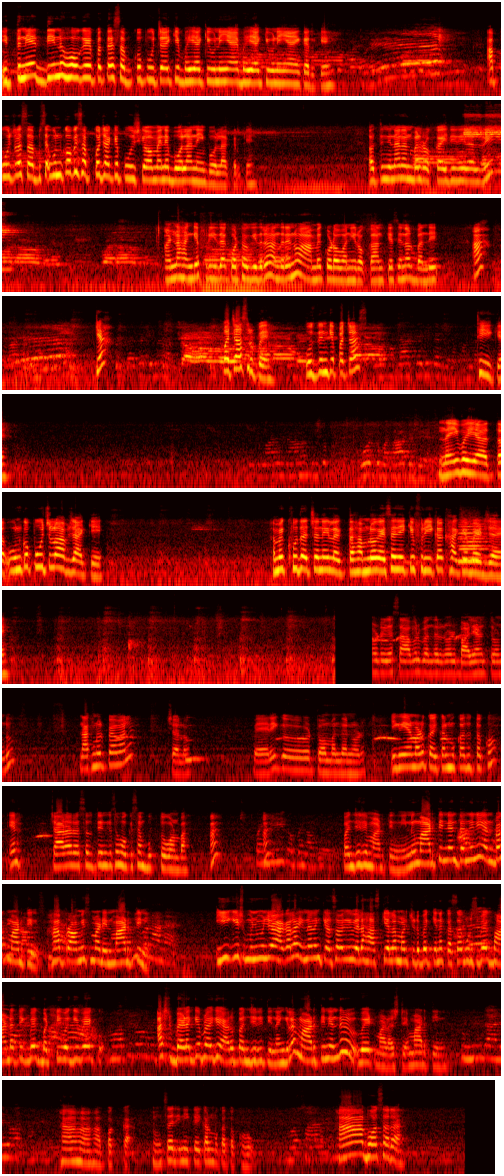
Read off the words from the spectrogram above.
इतने दिन हो गए पता है सबको पूछा है कि भैया क्यों नहीं आए भैया क्यों नहीं आए करके आप पूछ लो सबसे उनको भी सबको जाके पूछ के आओ मैंने बोला नहीं बोला करके ಅವತ್ತಿನ ದಿನ ನನ್ನ ಬಳಿ ರೊಕ್ಕ ಇದ್ದಿದ್ದಿರಲ್ರಿ ಅಣ್ಣ ಹಾಗೆ ಫ್ರೀದಾಗ ಕೊಟ್ಟು ಹೋಗಿದ್ರು ಅಂದ್ರೇನು ಆಮೇಲೆ ಕೊಡೋವ ನೀ ರೊಕ್ಕ ಅಂತ ಕೇಸಿನ ಅವ್ರು ಬಂದು ಆ ಕ್ಯಾ ಪಚಾಸ್ ರೂಪಾಯಿ उस दिन के पचास ठीक है नहीं भैया तो उनको पूछ लो आप जाके हमें खुद अच्छा नहीं लगता हम लोग ऐसा नहीं कि फ्री का खा के बैठ जाए ನೋಡ್ರಿ ಈಗ ಸಾಬ್ರು ಬಂದರು ನೋಡಿ ಬಾಳೆಹಣ್ಣು ತೊಗೊಂಡು ನಾಲ್ಕುನೂರು ರೂಪಾಯಿ ಅವಲ್ಲ ಚಲೋ ವೆರಿ ಗುಡ್ ತೊಗೊಂಬಂದ ನೋಡ್ರಿ ಈಗ ಏನು ಮಾಡು ಕೈಕಾಲು ಮುಖದ್ದು ತಕೋ ಏನು ಚಾರ ರಸದ ತಿಂದ ಹೋಗಿ ಸಮ್ ಬುಕ್ ತೊಗೊಂಡು ಬಾ ಹಾಂ ಪಂಜರಿ ಮಾಡ್ತೀನಿ ನಿನಗೆ ಮಾಡ್ತೀನಿ ಅಂತಂದಿನಿ ಅನ್ಬೇಕು ಮಾಡ್ತೀನಿ ಹಾಂ ಪ್ರಾಮಿಸ್ ಮಾಡೀನಿ ಮಾಡ್ತೀನಿ ಈಗ ಇಷ್ಟು ಮುಂಜೆ ಮುಂಜೆ ಆಗಲ್ಲ ಇನ್ನು ನಂಗೆ ಕೆಲಸ ಇವೆಲ್ಲ ಹಾಸಿಗೆ ಎಲ್ಲ ಮಡ್ಚಿಡ್ಬೇಕು ಇನ್ನು ಕಸ ಗುಡಿಸ್ಬೇಕು ಭಾಂಡ ತೆಗಿಬೇಕು ಬಟ್ಟೆ ಒಗಿಬೇಕು. ಅಷ್ಟು ಬೆಳಗ್ಗೆ ಬೆಳಗ್ಗೆ ಯಾರು ಪಂಜರಿ ತಿನ್ನಂಗಿಲ್ಲ ಮಾಡ್ತೀನಿ ಅಂದ್ರೆ ವೇಟ್ ಮಾಡು ಅಷ್ಟೇ ಮಾಡ್ತೀನಿ. ಹಾಂ ಹಾಂ ಹಾಂ ಪಕ್ಕ. ಹ್ಞೂ ಸರಿ ನೀ ಕೈ ಕಾಲು ಮುಖ ತಕೋ ಹೋಗು. ಹಾಂ ಬೋಸರ ಸಾರ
